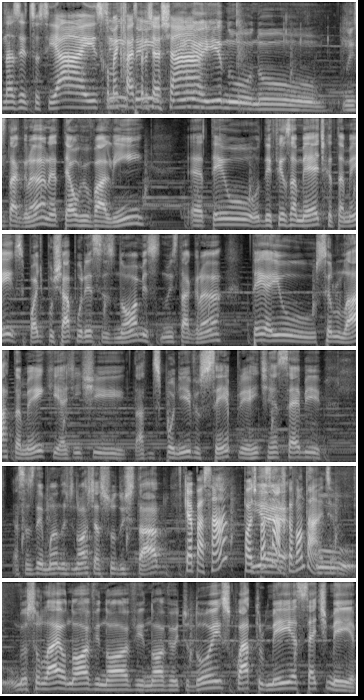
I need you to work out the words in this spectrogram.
Nas redes sociais, como Sim, é que faz para te achar? Tem aí no, no, no Instagram, né, Telvio Valim. É, tem o Defesa Médica também, você pode puxar por esses nomes no Instagram. Tem aí o celular também, que a gente está disponível sempre. A gente recebe essas demandas de norte a sul do estado. Quer passar? Pode e passar, é, fica à vontade. O, o, meu celular é o 99982 4676.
